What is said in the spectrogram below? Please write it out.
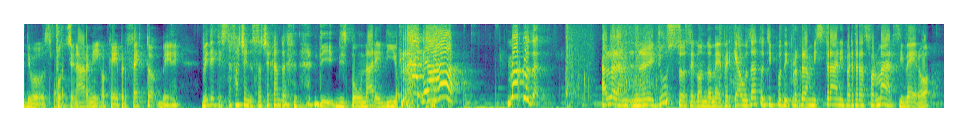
devo spozionarmi. Ok, perfetto, bene. Vedete, sta facendo, sta cercando di, di spawnare Dio. Raga! Ma cosa... Allora, non è giusto secondo me, perché ha usato tipo dei programmi strani per trasformarsi, vero?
